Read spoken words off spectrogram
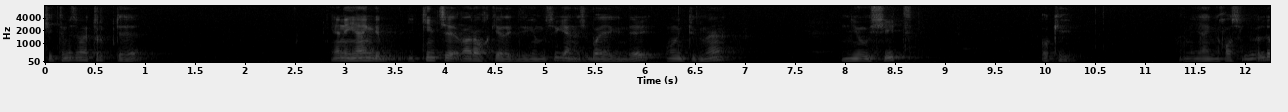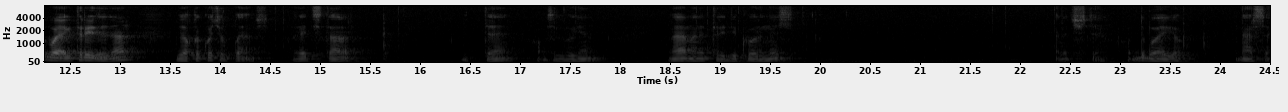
shitimiz mana turibdi. Ya'ni yangi ikkinchi varoq kerak degan bo'lsak yana shu boyagiday o'ng tugma new sheet. Ok. Mana yangi hosil bo'ldi. Boyagi 3 bu yoqqa ko'chirib qo'yamiz. Red star bitta hosil bo'lgan va mana 3d ko'rinish mana tushdi. Xuddi boyagi narsa.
